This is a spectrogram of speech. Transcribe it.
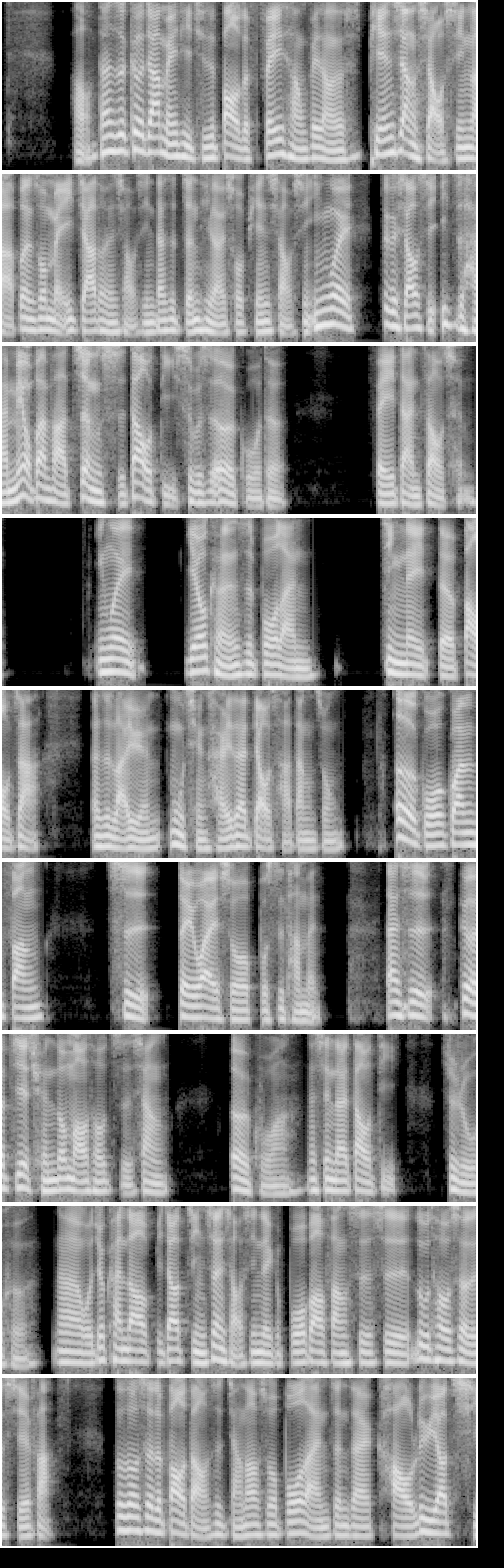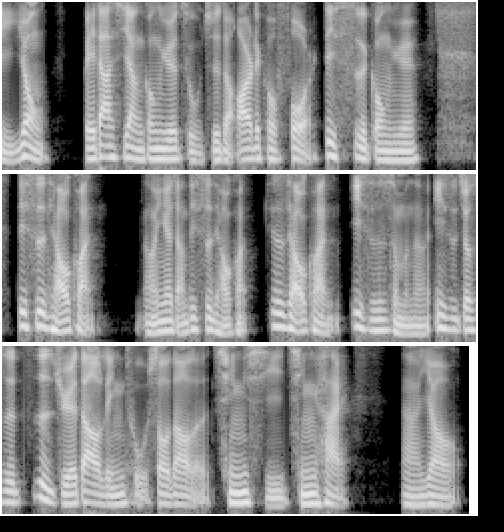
好，但是各家媒体其实报的非常非常的偏向小心啦，不能说每一家都很小心，但是整体来说偏小心，因为这个消息一直还没有办法证实到底是不是俄国的飞弹造成，因为也有可能是波兰境内的爆炸，但是来源目前还在调查当中。俄国官方。是对外说不是他们，但是各界全都矛头指向俄国啊。那现在到底是如何？那我就看到比较谨慎小心的一个播报方式是路透社的写法。路透社的报道是讲到说，波兰正在考虑要启用北大西洋公约组织的 Article Four 第四公约第四条款，然后应该讲第四条款。第四条款意思是什么呢？意思就是自觉到领土受到了侵袭侵害，啊，要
